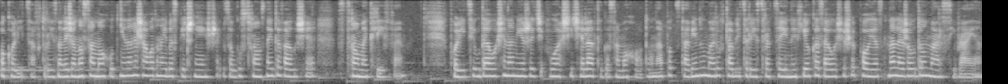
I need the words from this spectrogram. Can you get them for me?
Okolica, w której znaleziono samochód, nie należała do najbezpieczniejszych. Z obu stron znajdowały się strome klify. Policji udało się namierzyć właściciela tego samochodu na podstawie numerów tablic rejestracyjnych i okazało się, że pojazd należał do Marcy Ryan.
